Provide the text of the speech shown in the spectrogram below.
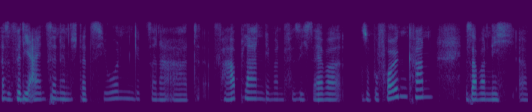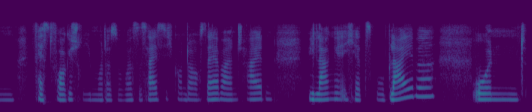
Also für die einzelnen Stationen gibt es eine Art Fahrplan, den man für sich selber so befolgen kann, ist aber nicht ähm, fest vorgeschrieben oder sowas. Das heißt, ich konnte auch selber entscheiden, wie lange ich jetzt wo bleibe und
